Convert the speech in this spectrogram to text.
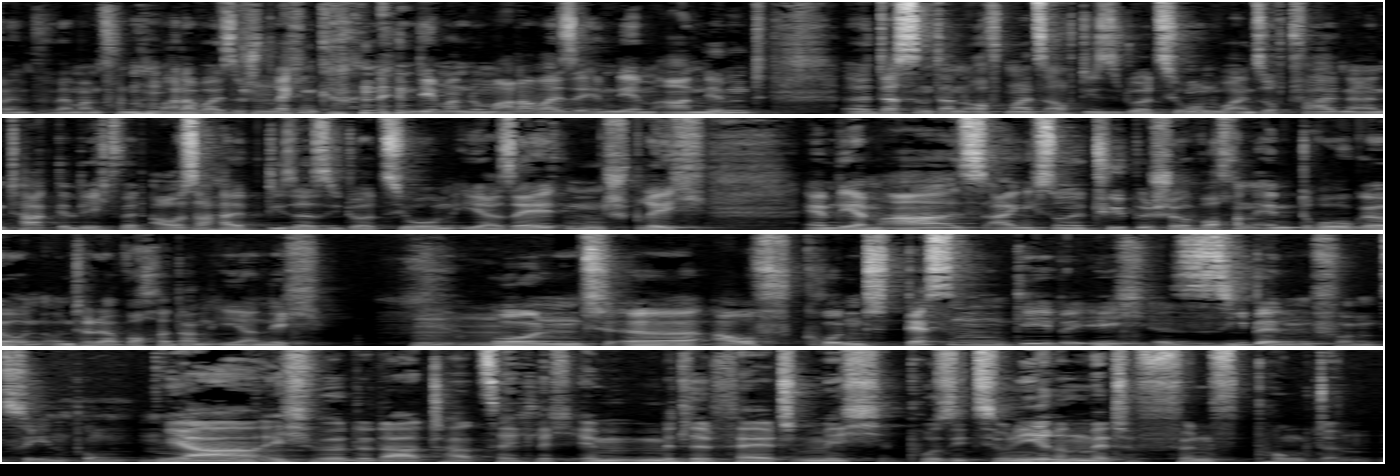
wenn man von normalerweise sprechen kann, in denen man normalerweise MDMA nimmt, äh, das sind dann oftmals auch die Situationen, wo ein Suchtverhalten an den Tag gelegt wird. Außerhalb dieser Situation eher selten, sprich MDMA ist eigentlich so eine typische Wochenenddroge und unter der Woche dann eher nicht. Und äh, aufgrund dessen gebe ich sieben von zehn Punkten. Ja, ich würde da tatsächlich im Mittelfeld mich positionieren mit fünf Punkten.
